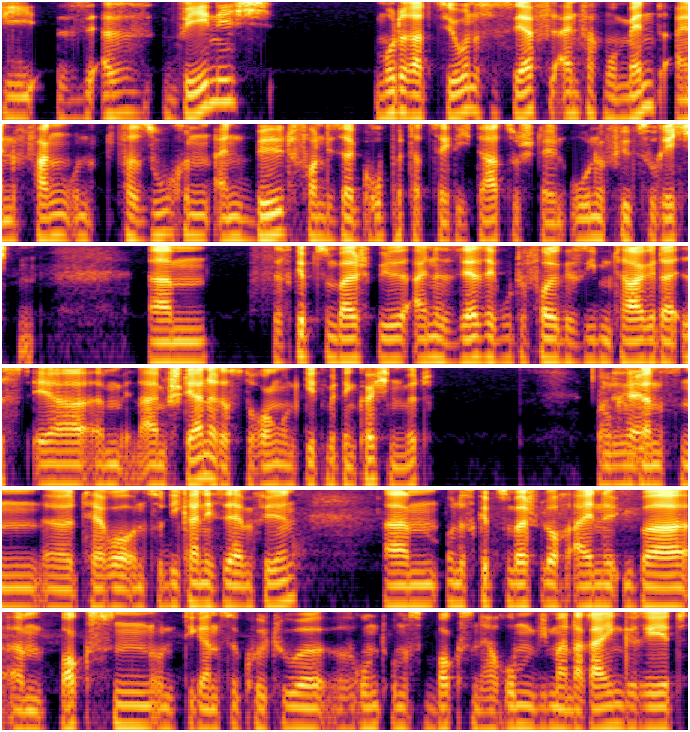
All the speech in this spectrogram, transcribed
die, also es ist wenig Moderation, es ist sehr viel einfach Moment einfangen und versuchen, ein Bild von dieser Gruppe tatsächlich darzustellen, ohne viel zu richten. Ähm, es gibt zum Beispiel eine sehr, sehr gute Folge, sieben Tage, da ist er ähm, in einem Sterne-Restaurant und geht mit den Köchen mit. Und okay. diesen ganzen äh, Terror und so, die kann ich sehr empfehlen. Ähm, und es gibt zum Beispiel auch eine über ähm, Boxen und die ganze Kultur rund ums Boxen herum, wie man da reingerät.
